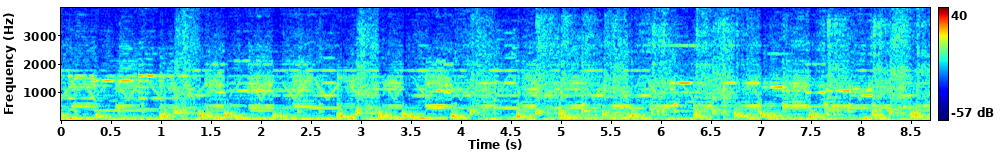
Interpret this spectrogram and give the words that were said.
Thank you.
